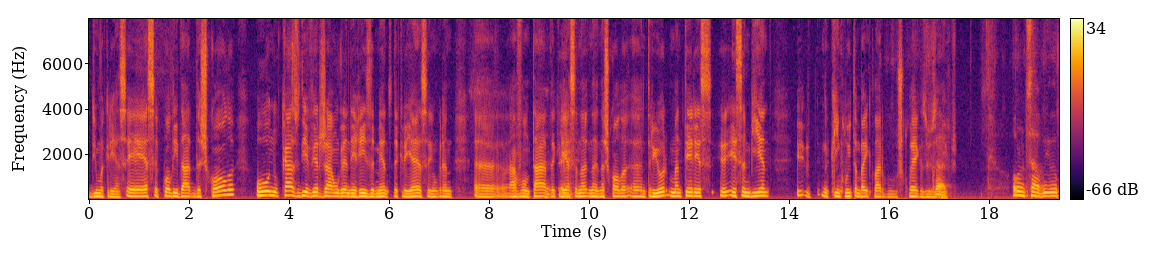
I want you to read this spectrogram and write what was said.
de uma criança? É essa qualidade da escola ou no caso de haver já um grande enraizamento da criança e um grande uh, à vontade da criança na, na, na escola uh, anterior, manter esse, esse ambiente que inclui também, claro, os colegas e os claro. amigos. Oh, Bruno, sabe, eu,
